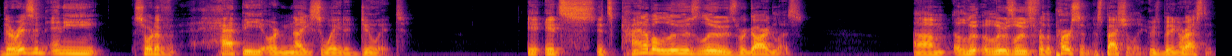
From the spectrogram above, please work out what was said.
there isn't any sort of happy or nice way to do it it's it's kind of a lose lose regardless. Um, a lose lose for the person, especially who's being arrested.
